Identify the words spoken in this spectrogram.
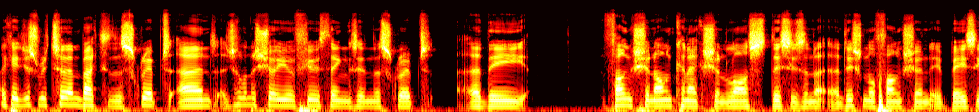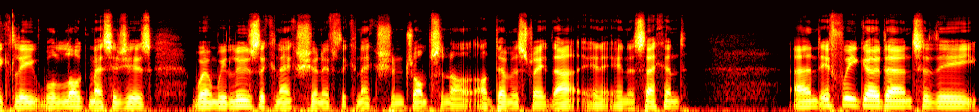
Okay, just return back to the script and I just want to show you a few things in the script. Uh, the function on connection loss, this is an additional function. It basically will log messages when we lose the connection if the connection drops and I'll, I'll demonstrate that in, in a second. And if we go down to the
